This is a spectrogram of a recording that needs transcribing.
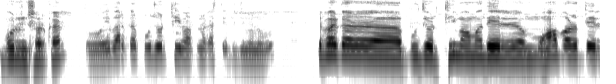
বরুণ সরকার। তো এবারকার পুজোর থিম আপনার কাছ থেকে একটু জেনে নেব। এবারকার পুজোর থিম আমাদের মহাভারতের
